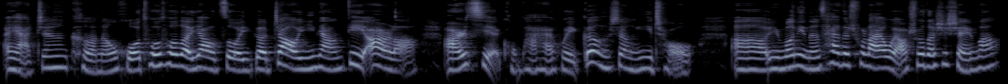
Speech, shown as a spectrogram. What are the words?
哎呀，真可能活脱脱的要做一个赵姨娘第二了，而且恐怕还会更胜一筹啊！雨萌，你能猜得出来我要说的是谁吗？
